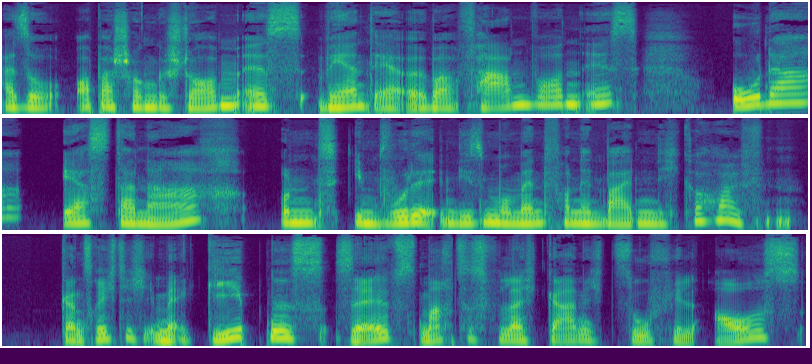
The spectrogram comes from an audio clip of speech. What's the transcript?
also ob er schon gestorben ist, während er überfahren worden ist, oder erst danach und ihm wurde in diesem Moment von den beiden nicht geholfen ganz richtig, im Ergebnis selbst macht es vielleicht gar nicht so viel aus,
